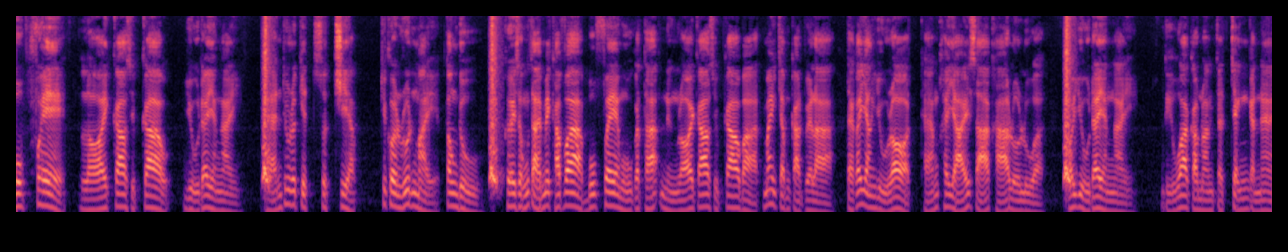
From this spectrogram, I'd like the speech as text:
บุฟเฟ่199อยู่ได้ยังไง แผนธุรกิจสุดเฉียบที่คนรุ่นใหม่ต้องดู เคยสงสัยไหมครับว่าบุฟเฟ่หมูกระทะ 199 บาท ไม่จำกัดเวลา แต่ก็ยังอยู่รอดแถมขยายสาขารัวๆเขาอยู่ได้ยังไง หรือว่ากำลังจะเจ๊งกันแน่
